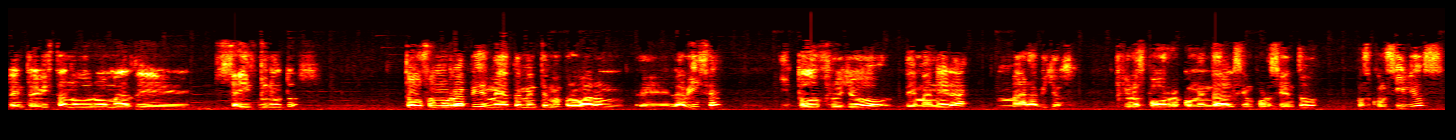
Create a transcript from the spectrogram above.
La entrevista no duró más de seis minutos. Todo fue muy rápido, inmediatamente me aprobaron eh, la visa y todo fluyó de manera maravillosa. Yo les puedo recomendar al 100% los concilios,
